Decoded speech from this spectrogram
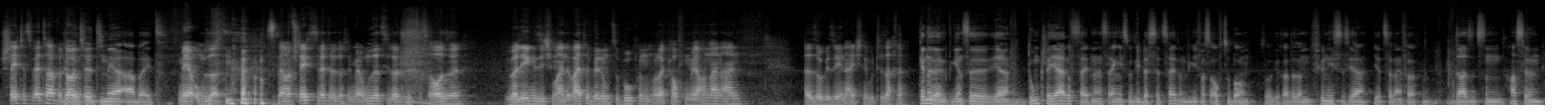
schlechtes Wetter bedeutet mehr Arbeit. mehr Umsatz. Sagen wir, schlechtes Wetter bedeutet mehr Umsatz. Die Leute sitzen zu Hause, überlegen sich mal eine Weiterbildung zu buchen oder kaufen mehr online ein. Also so gesehen eigentlich eine gute Sache. Generell, die ganze ja, dunkle Jahreszeit ne, ist eigentlich so die beste Zeit, um wirklich was aufzubauen. So gerade dann für nächstes Jahr, jetzt halt einfach da sitzen, hasseln.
